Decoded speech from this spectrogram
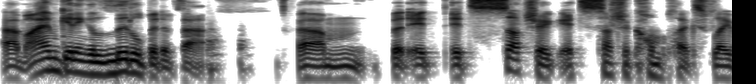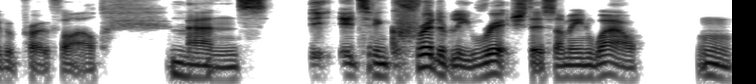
Um, I am getting a little bit of that, um, but it it's such a it's such a complex flavor profile, Hmm. and it, it's incredibly rich. This, I mean, wow, Mm.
